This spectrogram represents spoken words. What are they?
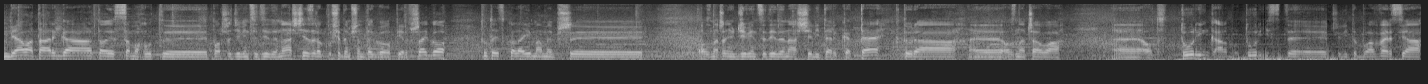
Biała targa to jest samochód y, Porsche 911 z roku 71. Tutaj z kolei mamy przy oznaczeniu 911 literkę T, która e, oznaczała e, od Touring albo Tourist, czyli to była wersja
